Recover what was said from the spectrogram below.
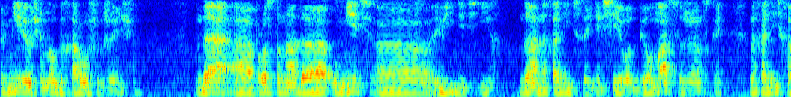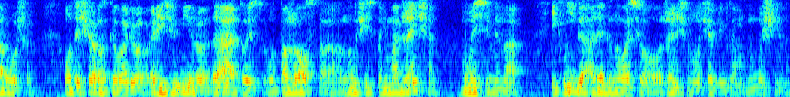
в мире очень много хороших женщин. Да, а просто надо уметь э, видеть их, да, находить среди всей вот биомассы женской, находить хороших. Вот еще раз говорю, резюмируя, да, то есть, вот, пожалуйста, научись понимать женщин, мой семинар, и книга Олега Новоселова «Женщина. Учебник для мужчины».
